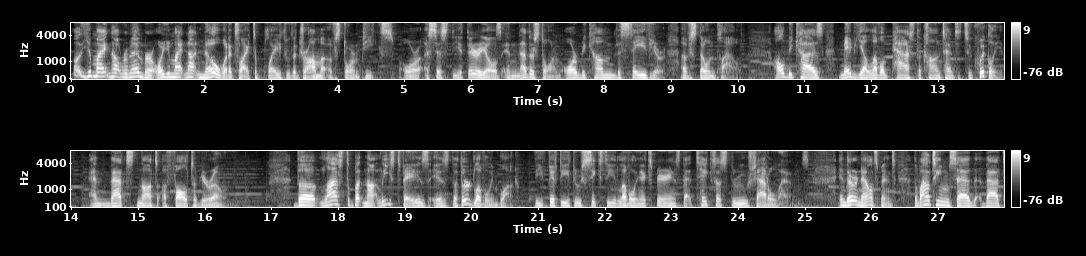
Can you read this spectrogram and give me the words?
well, you might not remember or you might not know what it's like to play through the drama of Storm Peaks, or assist the Ethereals in Netherstorm, or become the savior of Stoneplow. All because maybe you leveled past the content too quickly, and that's not a fault of your own. The last but not least phase is the third leveling block, the 50 through 60 leveling experience that takes us through Shadowlands. In their announcement, the WoW team said that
